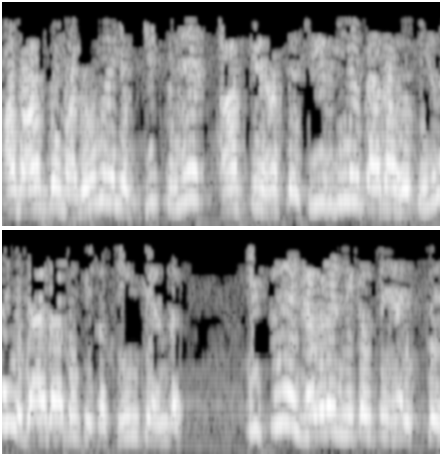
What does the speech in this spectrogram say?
اب آپ کو معلوم ہے یہ جتنے آپ کے یہاں پیچیدگیاں پیدا ہوتی ہیں نا یہ جائیدادوں کی تقسیم کے اندر، اتنے جھگڑے نکلتے ہیں اس سے۔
